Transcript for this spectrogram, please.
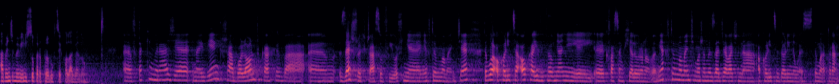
a będziemy mieli superprodukcję kolagenu. E, W takim razie największa bolączka chyba em, zeszłych czasów już, nie, nie w tym momencie, to była okolica oka i wypełnianie jej e, kwasem hialuronowym. Jak w tym momencie możemy zadziałać na okolicy Doliny Łez z stymulatorami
